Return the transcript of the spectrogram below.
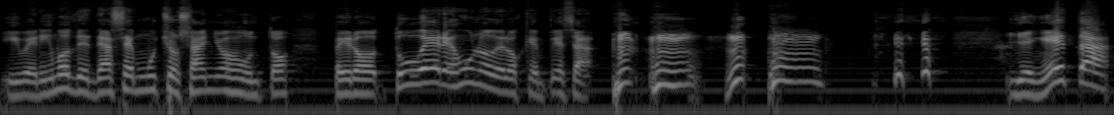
y venimos desde hace muchos años juntos, pero tú eres uno de los que empieza... y en esta...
